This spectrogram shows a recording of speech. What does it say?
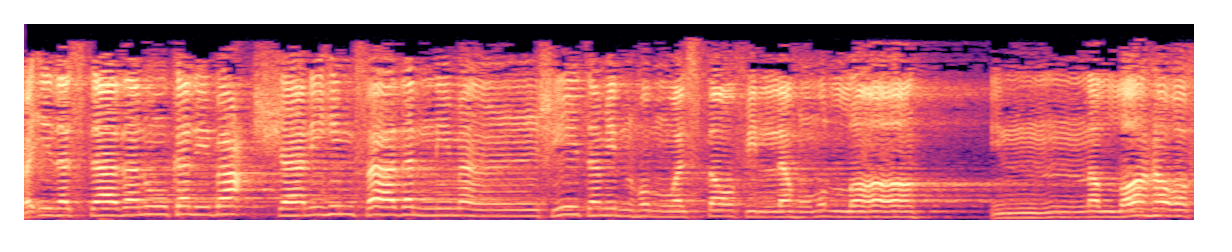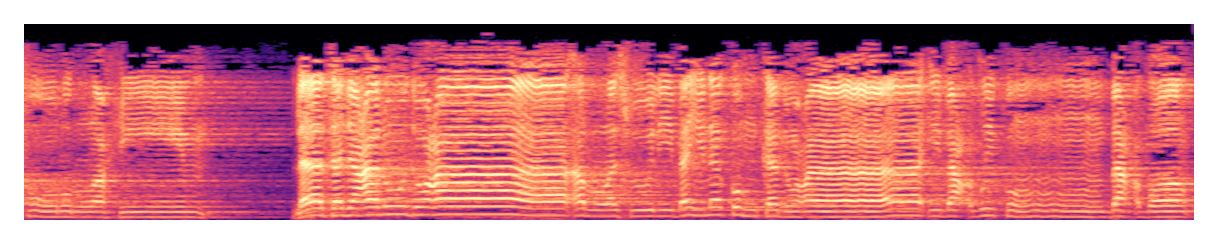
فإذا استاذنوك لبعض شانهم فاذن لمن شئت منهم واستغفر لهم الله. إن الله غفور رحيم. لا تجعلوا دعاء الرسول بينكم كدعاء بعضكم بعضا.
